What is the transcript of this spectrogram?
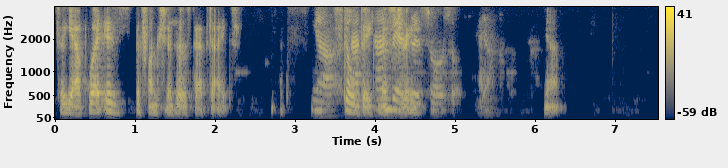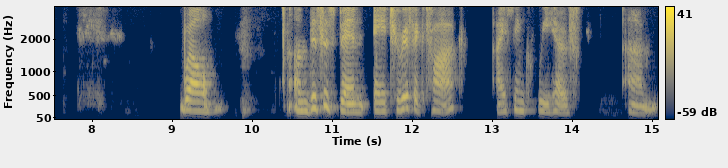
So yeah, what is the function of those peptides? That's yeah, still a big mystery. Also. Yeah. yeah. Well, um, this has been a terrific talk. I think we have um,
